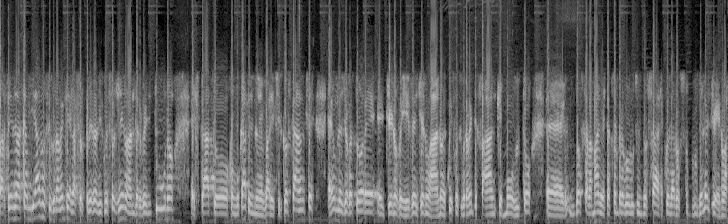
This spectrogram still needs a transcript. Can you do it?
Partendo da Cambiaso sicuramente la sorpresa di questo Genoa, Under 21, è stato convocato in varie circostanze, è un giocatore eh, genovese, genuano e questo sicuramente fa anche molto, eh, indossa la maglia che ha sempre voluto indossare, quella rosso-blu della Genoa,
